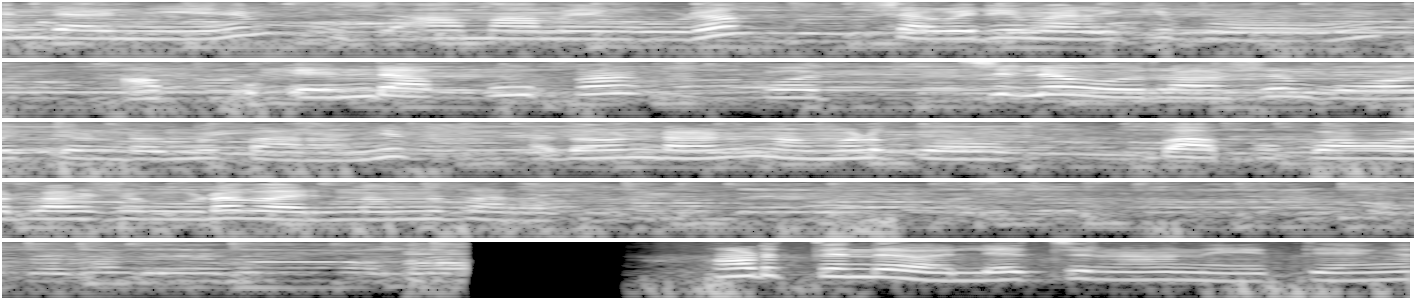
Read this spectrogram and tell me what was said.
എന്റെ അനിയനും അമ്മാമയും കൂടെ ശബരിമലയ്ക്ക് പോകും. അപ്പു എന്റെ അപ്പൂപ്പ കൊച്ചിലെ ഒരു പ്രാവശ്യം പോയിട്ടുണ്ടെന്ന് പറഞ്ഞു. അതുകൊണ്ടാണ് നമ്മൾ പോകുമ്പോൾ അപ്പൂപ്പ ഒരു പ്രാവശ്യം കൂടെ വരുന്നെന്ന് പറഞ്ഞു. അടുത്തെന്റെ വല്യച്ഛനാണ് നെയ്ത്തേങ്ങ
